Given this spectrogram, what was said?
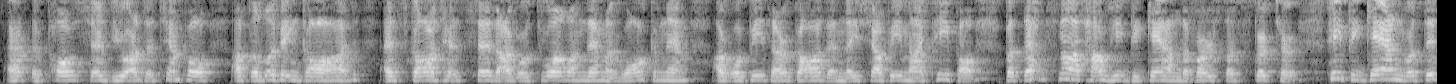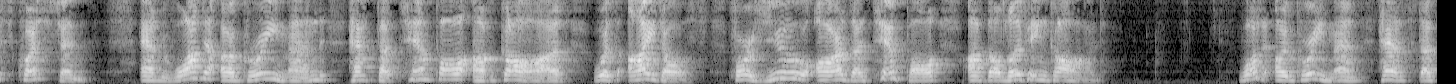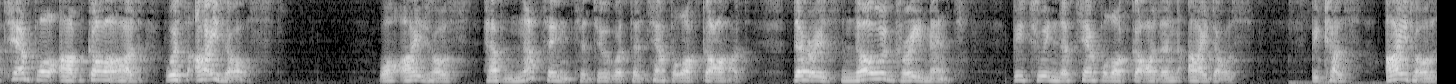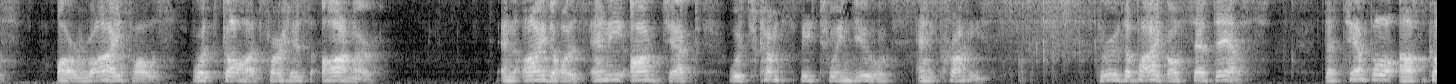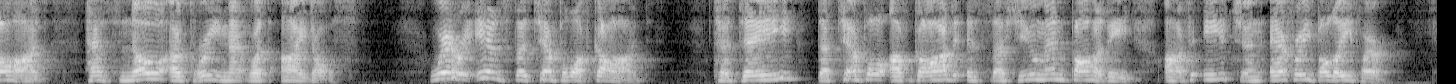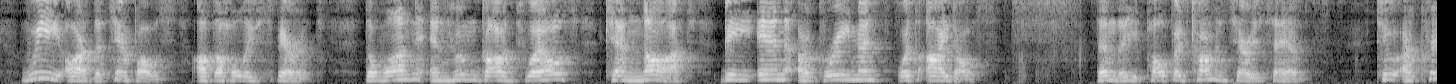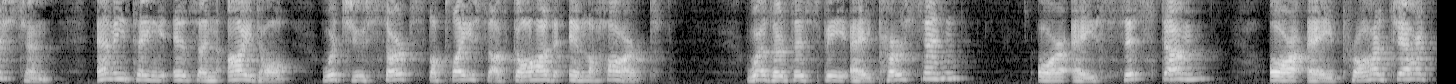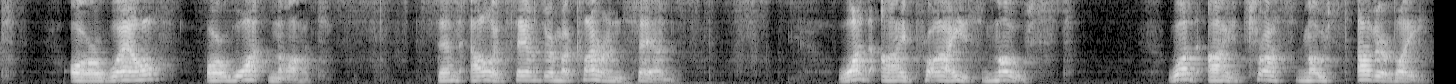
uh, Paul said, You are the temple of the living God. As God has said, I will dwell in them and walk in them. I will be their God and they shall be my people. But that's not how he began the verse of scripture. He began with this question And what agreement hath the temple of God with idols? For you are the temple of the living God. What agreement has the temple of God with idols? Well, idols have nothing to do with the temple of God. There is no agreement between the temple of God and idols because idols are rivals with God for his honor. An idol is any object which comes between you and Christ. Through the Bible said this the temple of God has no agreement with idols. Where is the temple of God? Today, the temple of God is the human body of each and every believer. We are the temples of the Holy Spirit. The one in whom God dwells cannot be in agreement with idols. Then the pulpit commentary said, to a Christian, anything is an idol which usurps the place of God in the heart, whether this be a person or a system or a project or wealth or whatnot. Then Alexander Maclaren said, What I prize most, what I trust most utterly,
